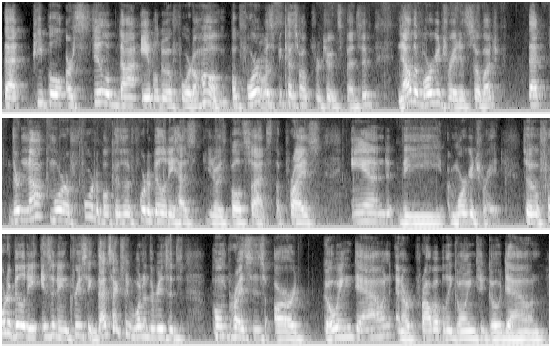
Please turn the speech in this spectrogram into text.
that people are still not able to afford a home. Before it was because homes were too expensive. Now the mortgage rate is so much that they're not more affordable because affordability has, you know, is both sides, the price and the mortgage rate. So affordability isn't increasing. That's actually one of the reasons home prices are going down and are probably going to go down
